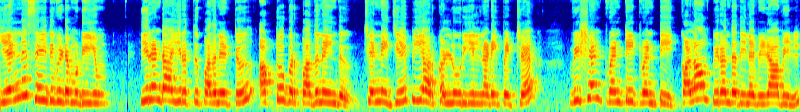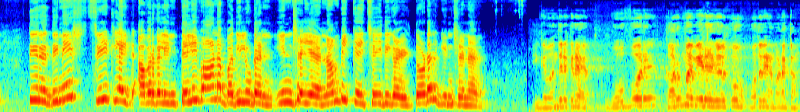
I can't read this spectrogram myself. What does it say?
என்ன செய்துவிட முடியும்? இரண்டாயிரத்து பதினெட்டு அக்டோபர் பதினைந்து சென்னை ஜேபிஆர் கல்லூரியில் நடைபெற்ற விஷன் 2020 கலாம் பிறந்த தின விழாவில் திரு தினேஷ் ஸ்ட்ரீட்லைட் அவர்களின் தெளிவான பதிலுடன் இன்றைய நம்பிக்கை செய்திகள் தொடர்கின்றன. இங்க வந்திருக்கிற ஒவ்வொரு கர்ம வீரர்களுக்கும் முதல்ல வணக்கம்.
